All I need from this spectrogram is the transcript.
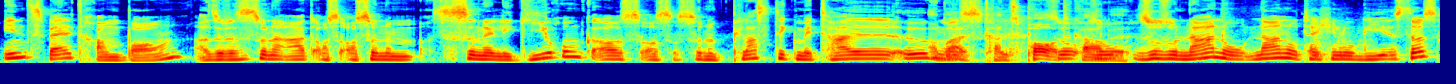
ins Weltraum bauen. Also das ist so eine Art aus, aus so einem, es ist so eine Legierung aus, aus, aus so einem Plastik, Metall, irgendwas. Aber als Transportkabel. So, so, so, so Nano, Nanotechnologie ist das.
